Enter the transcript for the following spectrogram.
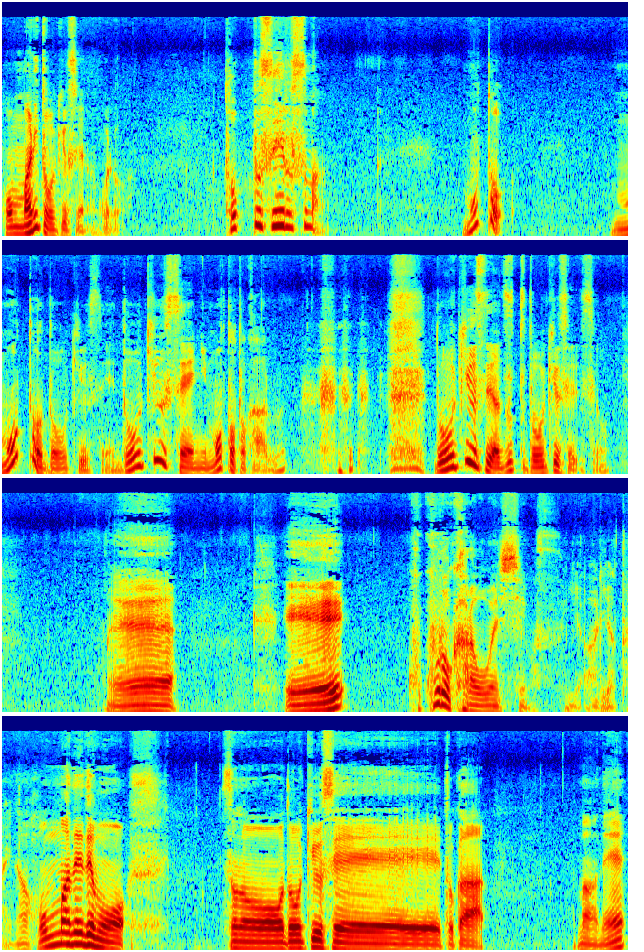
ほんまに同級生なんこれは？トップセールスマン？元元同級生？同級生に元とかある？同級生はずっと同級生ですよ。えー、えー、心から応援しています。いやありがたいな。ほんまねでもその同級生とかまあね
